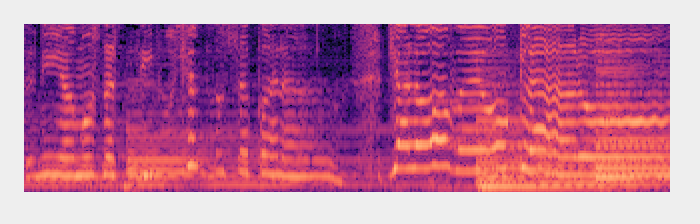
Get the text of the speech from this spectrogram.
Teníamos destino yendo separado, ya lo veo claro.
